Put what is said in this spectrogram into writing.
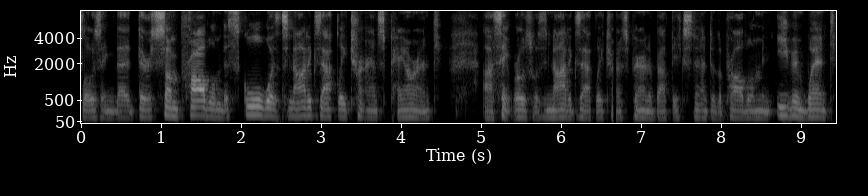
closing. That there's some problem. The school was not exactly transparent uh, St. Rose was not exactly transparent about the extent of the problem and even went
